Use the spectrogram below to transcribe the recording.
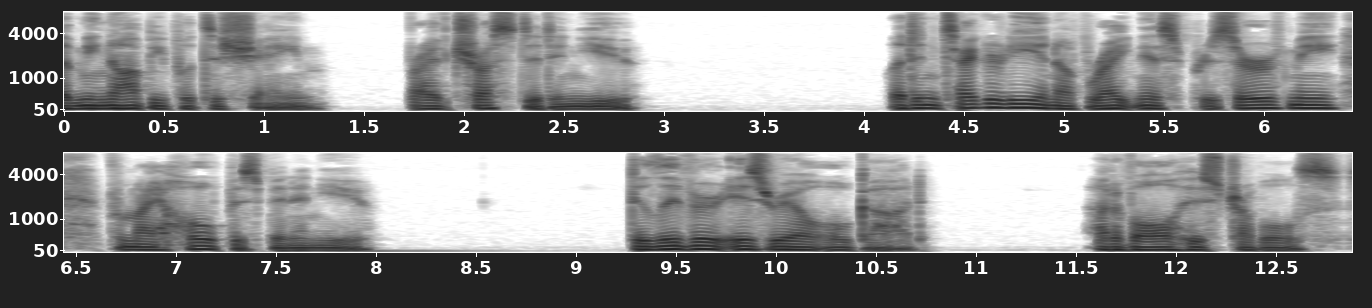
Let me not be put to shame, for I have trusted in you. Let integrity and uprightness preserve me, for my hope has been in you. Deliver Israel, O God, out of all his troubles.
